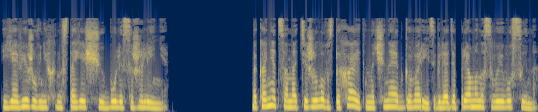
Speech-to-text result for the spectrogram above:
и я вижу в них настоящую боль и сожаление. Наконец она тяжело вздыхает и начинает говорить, глядя прямо на своего сына.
